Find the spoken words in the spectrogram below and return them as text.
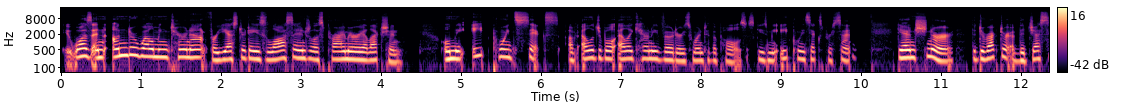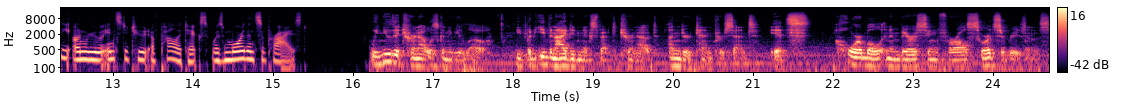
It was an underwhelming turnout for yesterday's Los Angeles primary election. Only 8.6 of eligible LA County voters went to the polls, excuse me, 8.6%. Dan Schnur, the director of the Jesse Unruh Institute of Politics, was more than surprised. We knew the turnout was going to be low, but even I didn't expect a turnout under 10%. It's horrible and embarrassing for all sorts of reasons.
